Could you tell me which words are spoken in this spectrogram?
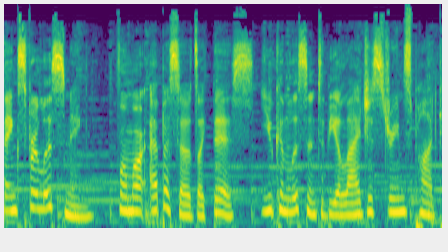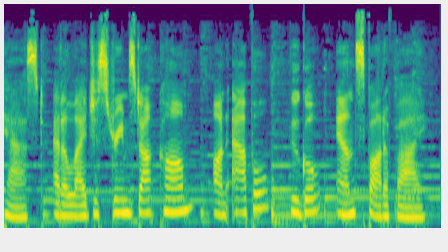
Thanks for listening. For more episodes like this, you can listen to the Elijah Streams podcast at elijahstreams.com on Apple, Google, and Spotify.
